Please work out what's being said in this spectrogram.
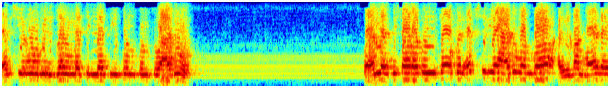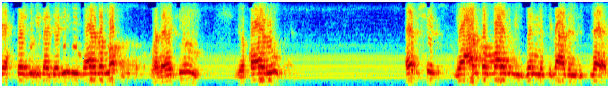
أبشروا بالجنة التي كنتم توعدون. وأما البشارة الكافر أبشر يا عدو الله. أيضا هذا يحتاج إلى دليل بهذا اللفظ. ولكن يقال أبشر يا عبد الله بالجنة بعد الإسلام.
